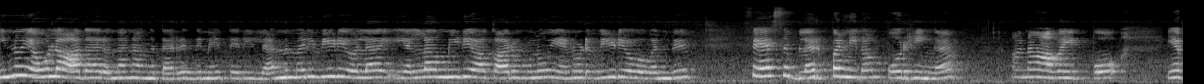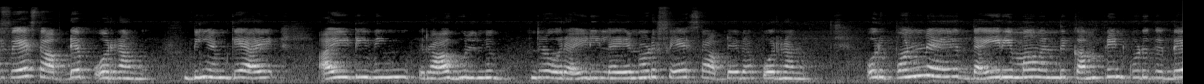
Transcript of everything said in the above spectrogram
இன்னும் எவ்வளோ ஆதாரம் தான் நாங்கள் தர்றதுன்னே தெரியல. அந்த மாதிரி வீடியோவில் எல்லா மீடியாக்காரங்களும் என்னோடய வீடியோவை வந்து ஃபேஸை ப்ளர் பண்ணி தான் போடுறீங்க. ஆனால் அவன் இப்போது என் ஃபேஸை அப்படியே போடுறாங்க. டிஎம்கே ஐ ஐடி விங் ராகுல்னுன்ற ஒரு ஐடியில் என்னோடய ஃபேஸை அப்படியே தான் போடுறாங்க. ஒரு பொண்ணு தைரியமாக வந்து கம்ப்ளைண்ட் கொடுக்கறதே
